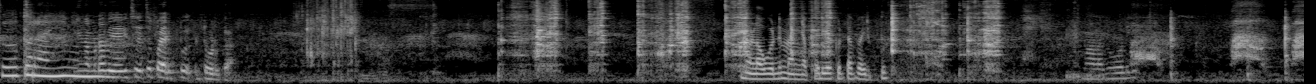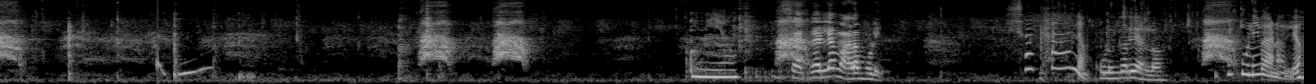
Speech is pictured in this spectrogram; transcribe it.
സൂപ്പറായി. നമ്മുടെ വേവിച്ച് വെച്ച പരിപ്പ് ഇട്ട് കൊടുക്കാം. മുളക് പൊടി മഞ്ഞപ്പൊടിയൊക്കെ ഇട്ട പരിപ്പ്. മുളക് പൊടി. ഇനിയോ? ശകലം വളംപുളി. ശകലം. പുളി വേണമല്ലോ.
